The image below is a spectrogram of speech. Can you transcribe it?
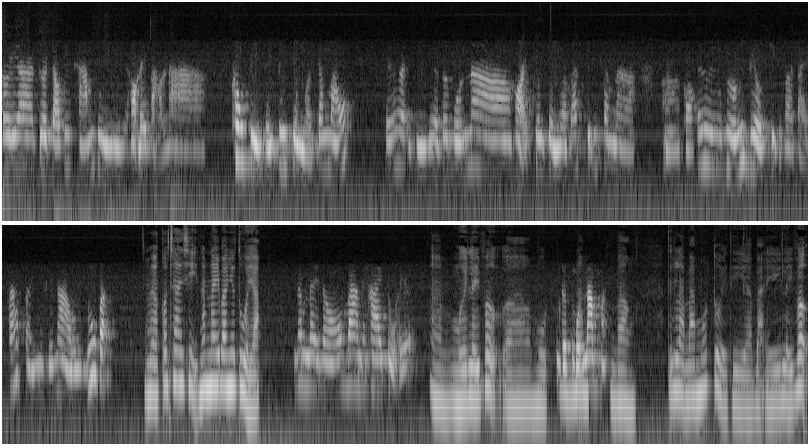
tôi à, đưa cháu đi khám thì họ lại bảo là không tìm thấy tinh trùng ở trong máu. Thế vậy thì bây giờ tôi muốn à, hỏi chương trình và bác sĩ xem là à, có cái hướng điều trị và giải pháp là như thế nào giúp ạ. À, Con trai chị năm nay bao nhiêu tuổi ạ? Năm nay nó 32 tuổi ạ. À, mới lấy vợ à, một Được một năm ạ. Vâng, tức là 31 tuổi thì bạn ấy lấy vợ.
